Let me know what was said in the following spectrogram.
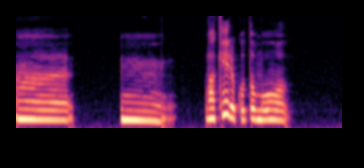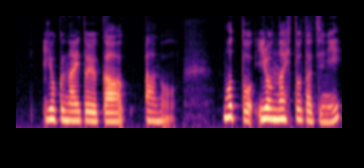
うんうん分けることも良くないというかあのもっといろんな人たちに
